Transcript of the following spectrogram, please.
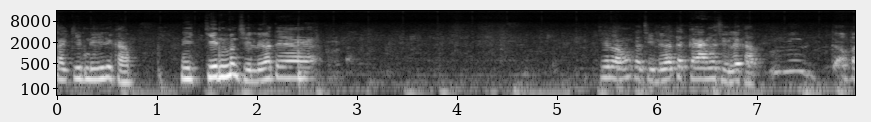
ก็กินดีดีครับ นี่กินมันสิเหลือแต่นี่เรามันก็สิเหลือแต่กลางมันสิเลยครับเอาไป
